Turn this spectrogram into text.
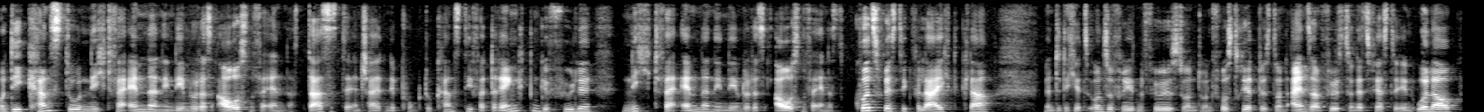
Und die kannst du nicht verändern, indem du das Außen veränderst. Das ist der entscheidende Punkt. Du kannst die verdrängten Gefühle nicht verändern, indem du das Außen veränderst. Kurzfristig vielleicht, klar, wenn du dich jetzt unzufrieden fühlst und, und frustriert bist und einsam fühlst und jetzt fährst du in Urlaub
